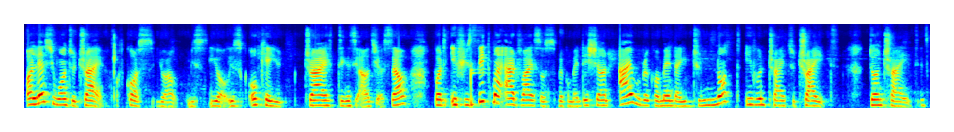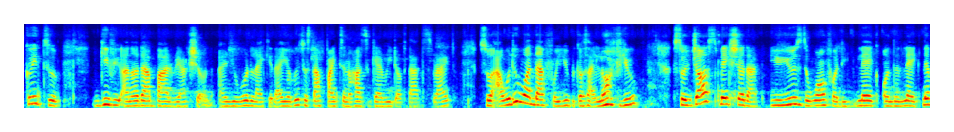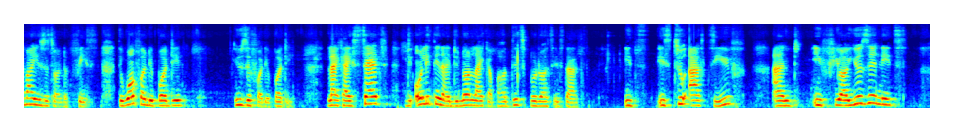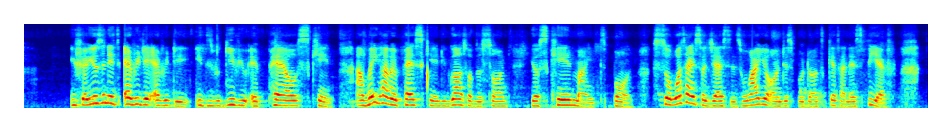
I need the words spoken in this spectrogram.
Unless you want to try of course you're you're it's okay you try things out yourself. But if you seek my advice or recommendation i would recommend that you do not even try to try it don't try it. It's going to give you another bad reaction and you won't like it. And you're going to start fighting on how to get rid of that right? So i wouldn't want that for you because i love you. So just make sure that you use the one for the leg on the leg. Never use it on the face. The one for the body use it for the body. Like i said the only thing i do not like about this product is that it is too active. And if you are using it if you're using it every day every day it will give you a pale skin. And when you have a pale skin you go out of the sun your skin might burn. So what i suggest is while you're on this product get an spf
